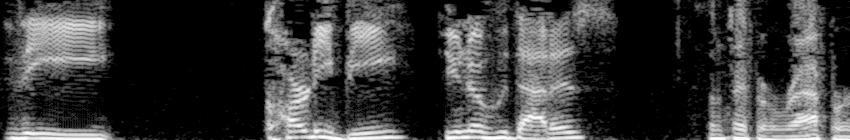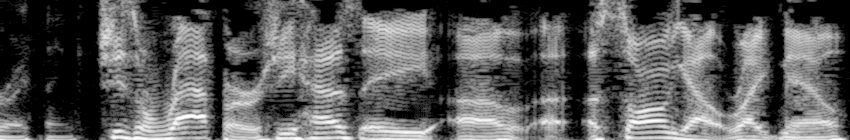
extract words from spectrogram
the Cardi B, do you know who that is? Some type of rapper, I think. She's a rapper. She has a uh, a song out right now.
